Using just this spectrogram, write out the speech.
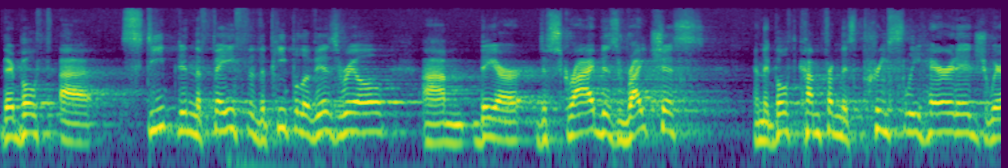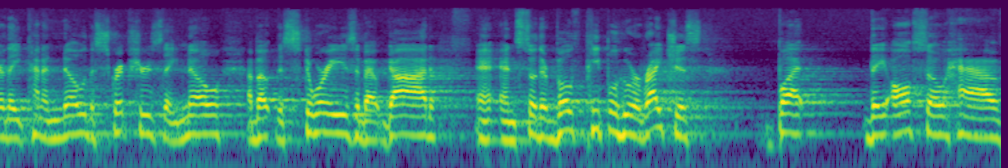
They're both uh, steeped in the faith of the people of Israel. Um, they are described as righteous, and they both come from this priestly heritage where they kind of know the scriptures, they know about the stories about God. And, and so they're both people who are righteous, but they also have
